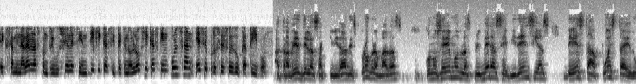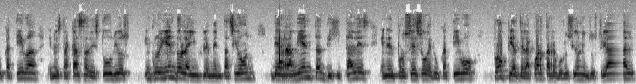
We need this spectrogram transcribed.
examinarán las contribuciones científicas y tecnológicas que impulsan ese proceso educativo. A través de las actividades programadas, conoceremos las primeras evidencias de esta apuesta educativa en nuestra casa de estudios, incluyendo la implementación de herramientas digitales en el proceso educativo propias de la cuarta revolución industrial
